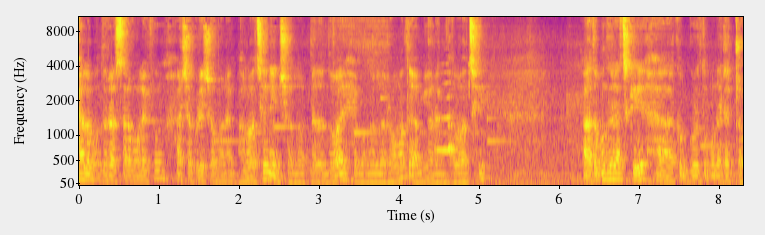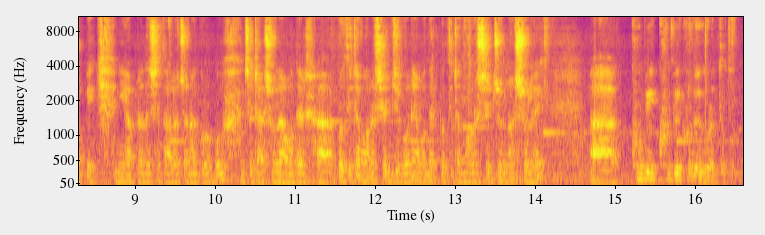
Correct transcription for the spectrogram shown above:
হ্যালো বন্ধুরা, আসসালামু আলাইকুম। আশা করি সবাই অনেক ভালো আছেন। ইনশাল্লাহ আপনাদের দোয়ায় এবং আল্লাহর রহমতে আমি অনেক ভালো আছি। তো বন্ধুরা, আজকে খুব গুরুত্বপূর্ণ একটা টপিক নিয়ে আপনাদের সাথে আলোচনা করব, যেটা আসলে আমাদের প্রতিটা মানুষের জীবনে, আমাদের প্রতিটা মানুষের জন্য আসলে খুবই খুবই খুবই গুরুত্বপূর্ণ।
